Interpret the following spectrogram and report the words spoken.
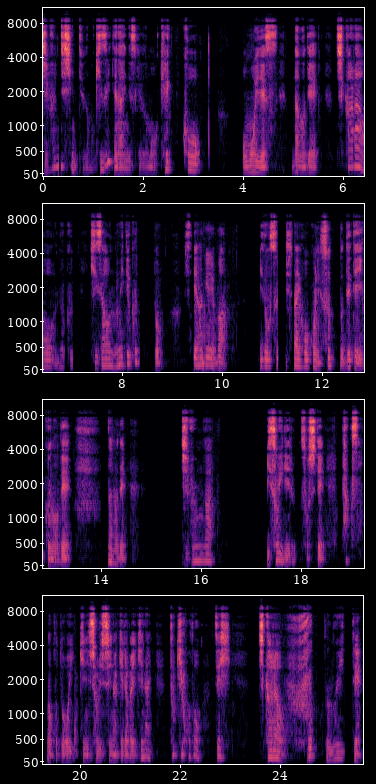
自分自身っていうのも気づいてないんですけれども、結構重いです。なので、力を抜く、膝を抜いていくとしてあげれば、移動するしたい方向にスッと出ていくので、なので、自分が急いでいる、そしてたくさんのことを一気に処理しなければいけない。時ほど、ぜひ力をふっと抜いて、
